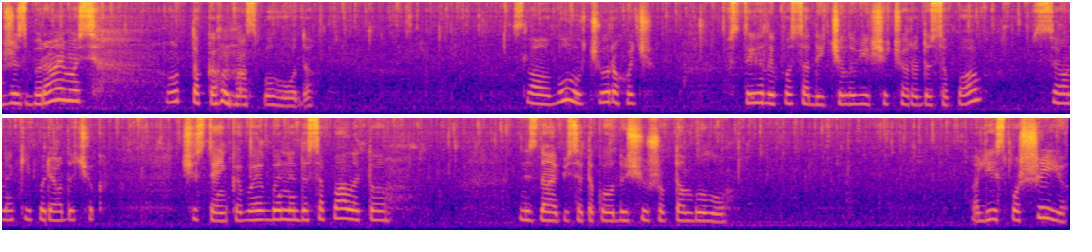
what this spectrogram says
Вже збираємось. От така у нас погода. Слава Богу, вчора хоч встигли посадити. Чоловік ще вчора досипав. Все, он який порядочок. Чистенько, бо якби не досапали, то не знаю після такого дощу, щоб там було. А ліс по шию.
